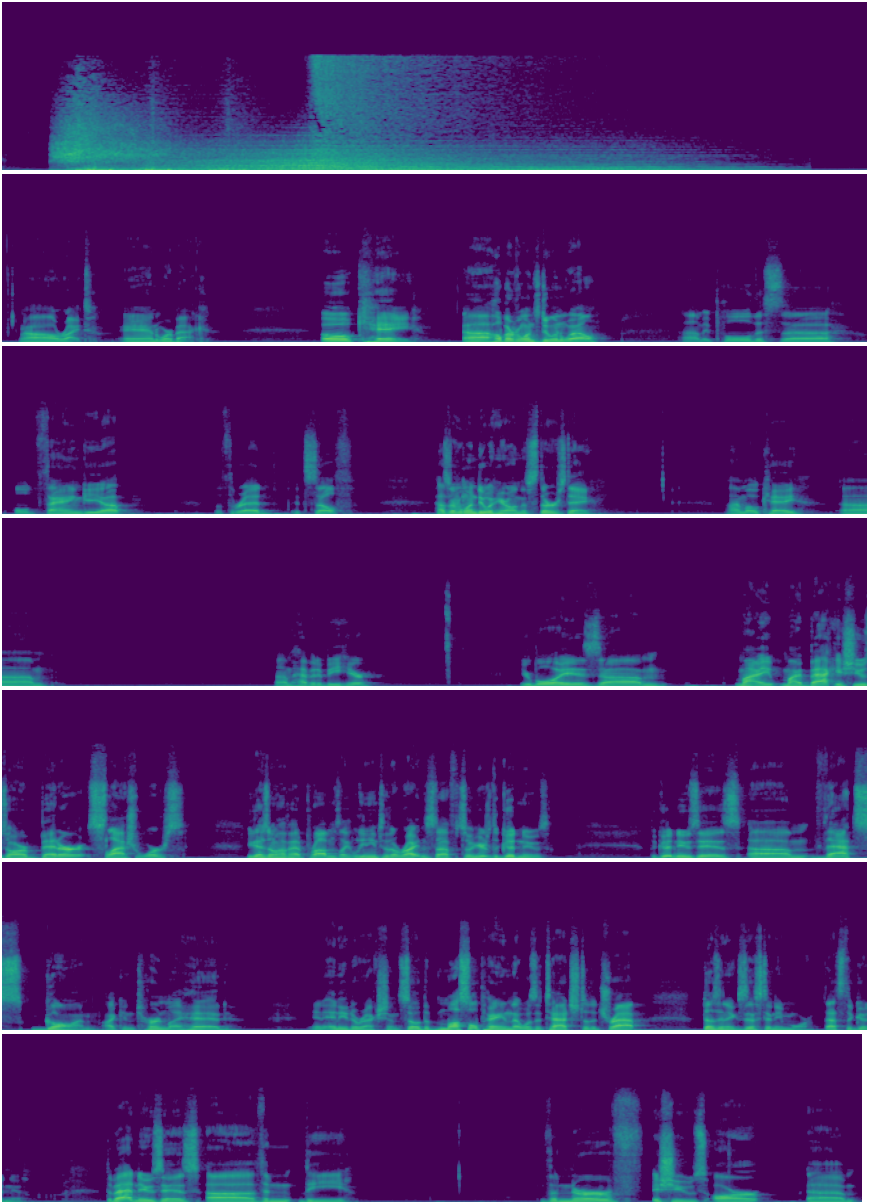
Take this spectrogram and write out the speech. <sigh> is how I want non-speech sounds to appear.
All right, and we're back. Okay, uh, hope everyone's doing well. Let me pull this uh, old thangy up, the thread itself. How's everyone doing here on this Thursday? I'm okay. Um, I'm happy to be here. Your boy is um, my my back issues are better slash worse. You guys know I've had problems like leaning to the right and stuff. So here's the good news. The good news is um, that's gone. I can turn my head in any direction. So the muscle pain that was attached to the trap doesn't exist anymore. That's the good news. The bad news is uh, the the the nerve issues are um,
